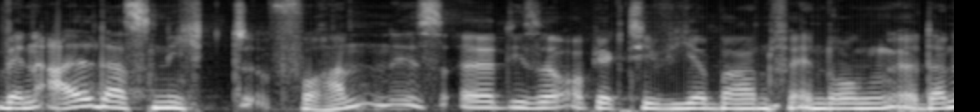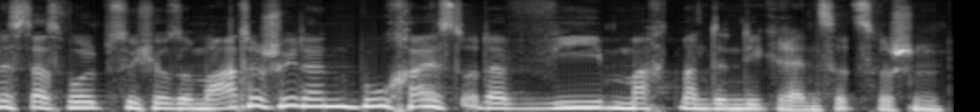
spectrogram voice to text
Wenn all das nicht vorhanden ist, äh, diese objektivierbaren Veränderungen, äh, dann ist das wohl psychosomatisch, wie dein Buch heißt, oder wie macht man denn die Grenze zwischen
